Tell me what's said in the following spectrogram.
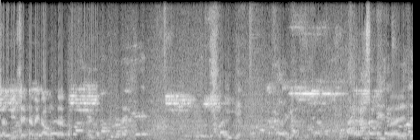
সার্ভিস এখানে কাউন্টার আমরা এই যে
